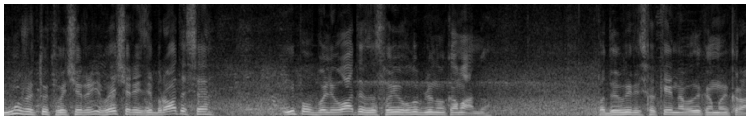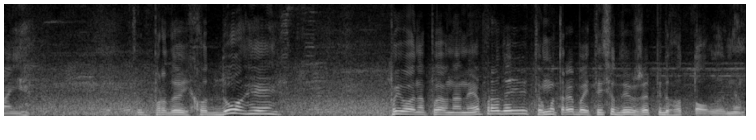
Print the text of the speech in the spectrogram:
можуть тут ввечері, ввечері зібратися і повболівати за свою улюблену команду. Подивитись хокей на великому екрані. Тут продають хот-доги, пиво, напевно, не продають, тому треба йти сюди вже підготовленим.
